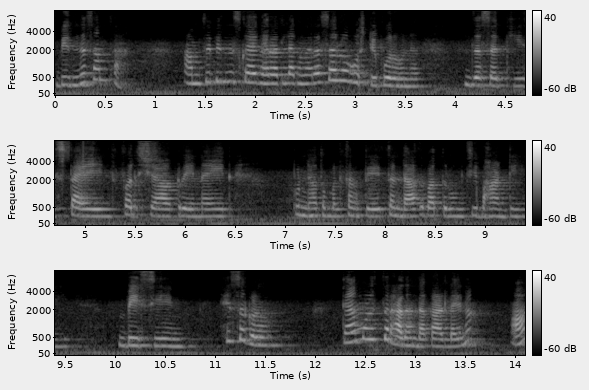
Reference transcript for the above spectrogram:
बिझनेस आमचा. आमचं बिझनेस काय घरात लागणाऱ्या सर्व गोष्टी पुरवणं. जसं की स्टाईल फरशा ग्रेनाईट पुन्हा तुम्हाला सांगते संडास बाथरूमची भांडी बेसिन हे सगळं. त्यामुळेच तर हा धंदा काढला आहे ना? आ?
